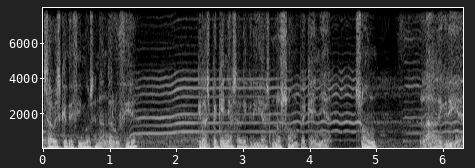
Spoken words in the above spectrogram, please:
¿Sabes qué decimos en Andalucía? Que las pequeñas alegrías no son pequeñas, son la alegría.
